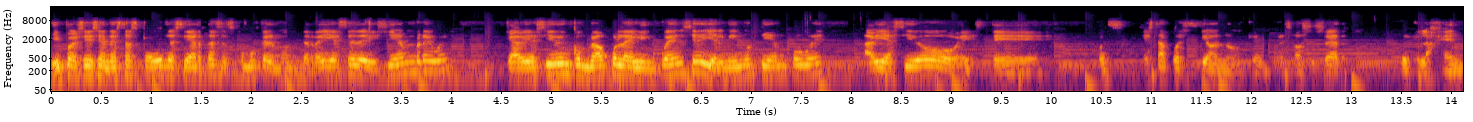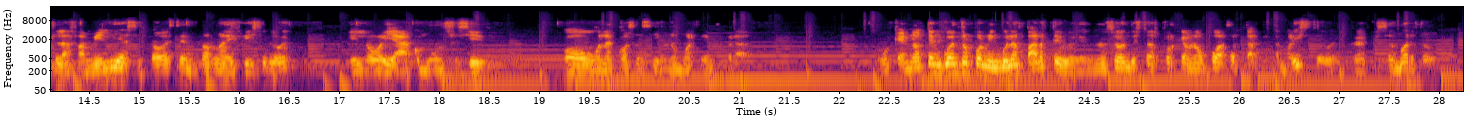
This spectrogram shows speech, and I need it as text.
Y pues sí, en estas calles desiertas es como que el Monterrey ese de diciembre, güey, que había sido encumbrado por la delincuencia y al mismo tiempo, güey, había sido, este, pues, esta cuestión, ¿no? Que empezó a suceder de que la gente, las familias y todo este entorno difícil, y luego ya como un suicidio o una cosa así, una muerte inesperada. Como que no te encuentro por ninguna parte, güey, no sé dónde estás porque no puedo aceptar que te moriste, güey, que estás muerto, güey.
